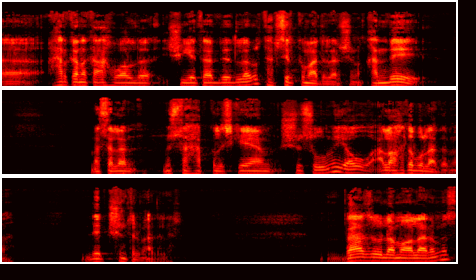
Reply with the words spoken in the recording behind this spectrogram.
e, har qanaqa ahvolda shu yetadi dedilar, tafsir qilmadilar shuni. Qanday masalan mustahab qilishga ham shu suvmi yo alohida bo'ladimi deb tushuntirmadilar. ba'zi ulamolarimiz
